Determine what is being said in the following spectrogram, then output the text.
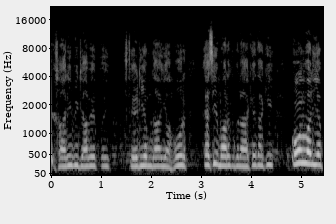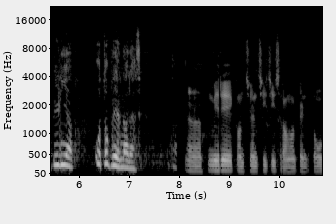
ਉਸਾਰੀ ਵੀ ਜਾਵੇ, ਕੋਈ ਸਟੇਡੀਅਮ ਦਾ ਜਾਂ ਹੋਰ ਐਸੀ ਇਮਾਰਤ ਬਣਾ ਕੇ ਤਾਂ ਕਿ ਆਉਣ ਵਾਲੀਆਂ ਪੀੜ੍ਹੀਆਂ ਉੱਥੋਂ ਪ੍ਰੇਰਣਾ ਲੈ ਸਕਣ। ਮੇਰੇ ਕੌਂਸਟੀਚੁਐਂਸੀ ਚ ਹੀ ਸਰਾਵਾਂ ਪਿੰਡ ਤੋਂ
